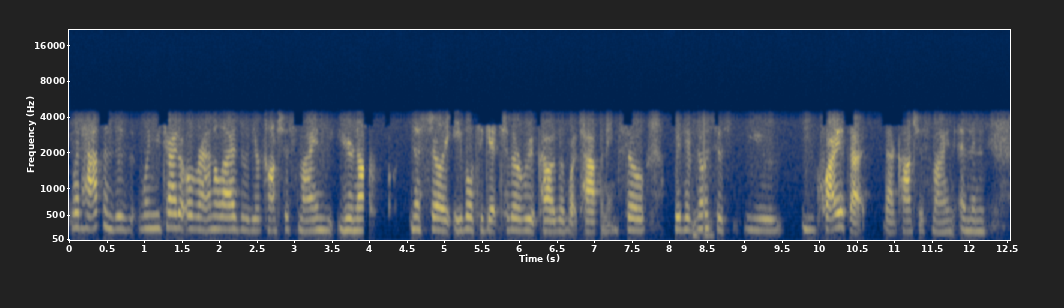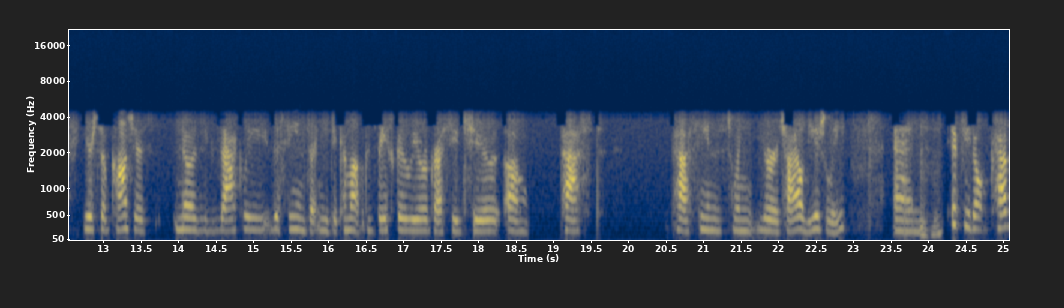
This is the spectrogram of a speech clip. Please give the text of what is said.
what happens is when you try to overanalyze with your conscious mind, you're not necessarily able to get to the root cause of what's happening. So with mm-hmm. hypnosis, mm-hmm. you you quiet that that conscious mind, and then your subconscious knows exactly the scenes that need to come up because basically we regress you to um, past past scenes when you're a child usually and mm-hmm. if you don't have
